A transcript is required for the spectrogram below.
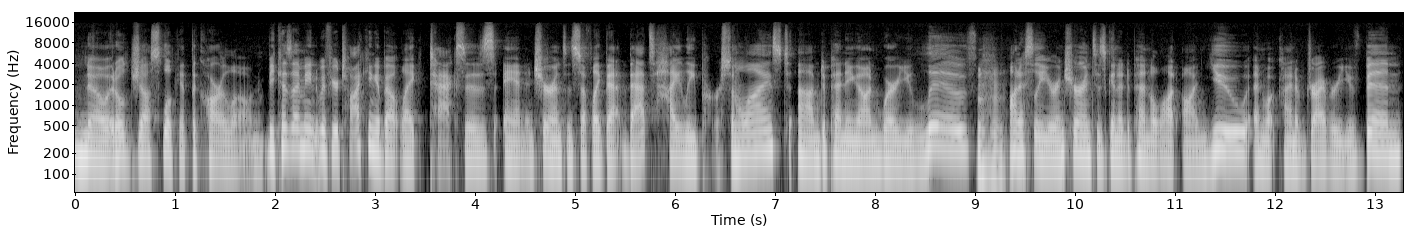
No, it'll just look at the car loan. Because I mean, if you're talking about like taxes and insurance and stuff like that, that's highly personalized um, depending on where you live. Mm-hmm. Honestly, your insurance is going to depend a lot on you and what kind of driver you've been.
